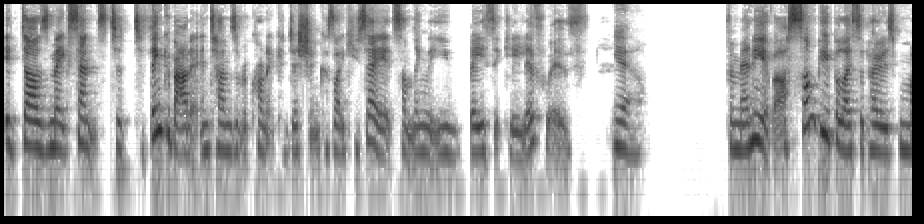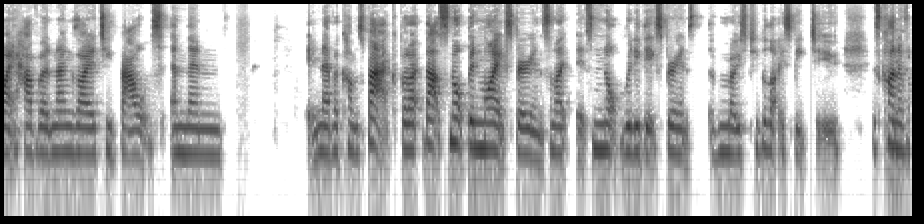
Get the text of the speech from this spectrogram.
it does make sense to to think about it in terms of a chronic condition because, like you say, it's something that you basically live with. Yeah. For many of us, some people, I suppose, might have an anxiety bout and then it never comes back. But I, that's not been my experience, and I, it's not really the experience of most people that I speak to. It's kind of like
